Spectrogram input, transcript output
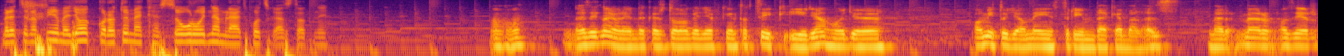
Mert egyszerűen a film egy akkora tömeghez szól, hogy nem lehet kockáztatni. Aha. Ez egy nagyon érdekes dolog egyébként. A cikk írja, hogy amit ugye a mainstream bekebelez, mert, mert azért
